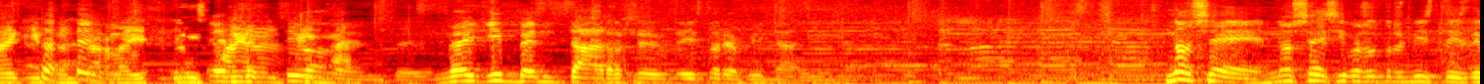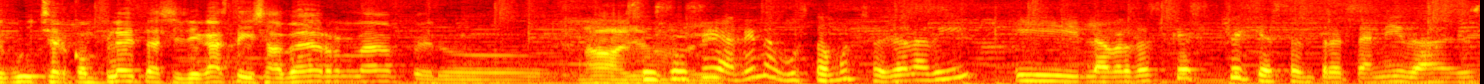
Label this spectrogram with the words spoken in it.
Hay que inventar la, historia del final. No hay que inventarse la historia final. ni nada. No sé, no sé si vosotros visteis The Witcher completa, si llegasteis a verla, pero. No, Sí, yo no sí, lo sí, vi. a mí me gustó mucho, yo la vi y la verdad es que sí que es entretenida, es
